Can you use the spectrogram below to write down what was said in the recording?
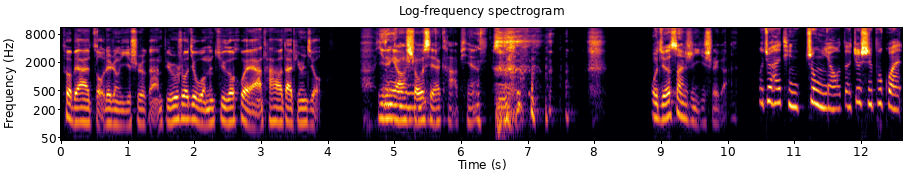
特别爱走这种仪式感，比如说就我们聚个会啊，他还要带瓶酒。一定要手写卡片。我觉得算是仪式感。我觉得还挺重要的，就是不管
